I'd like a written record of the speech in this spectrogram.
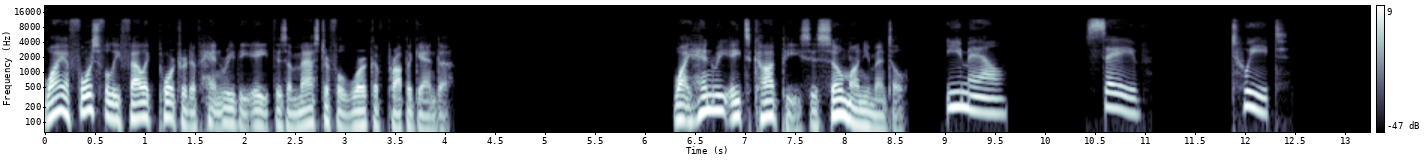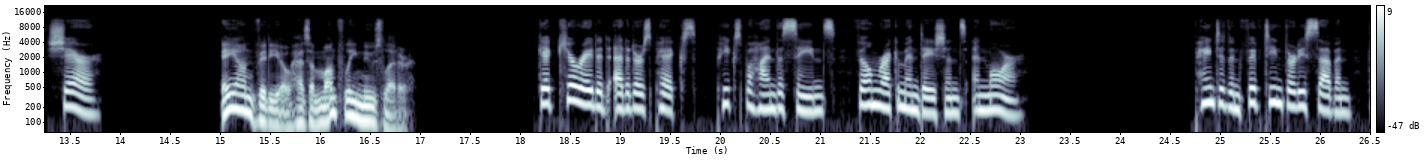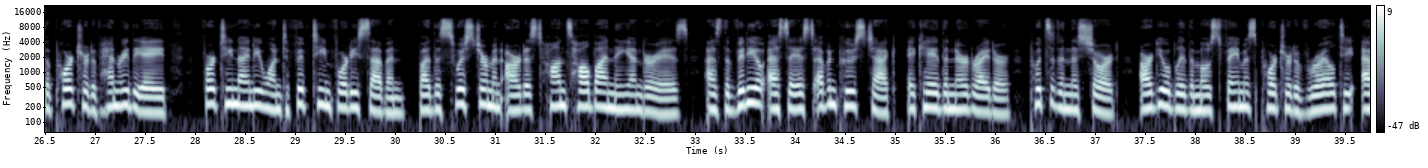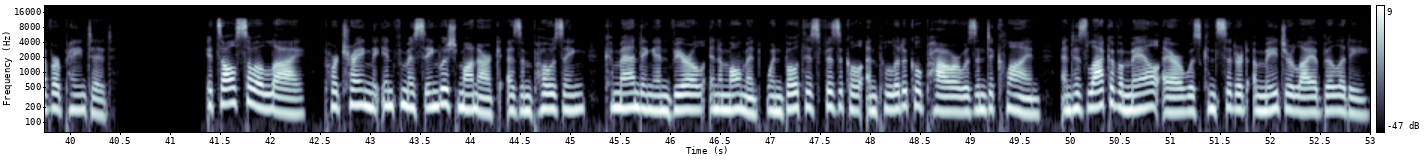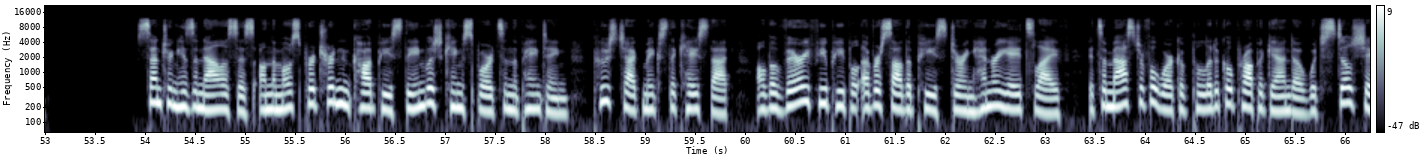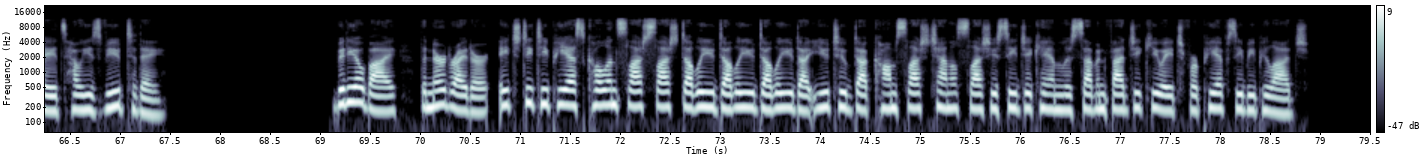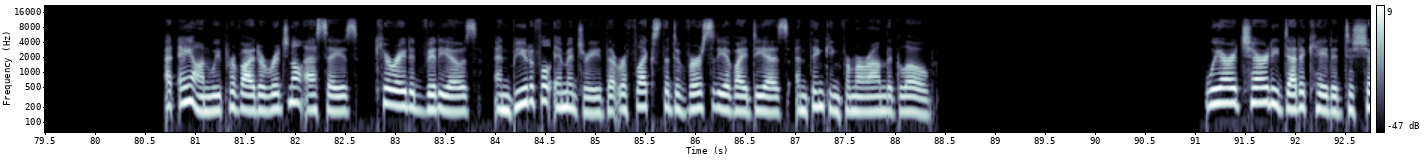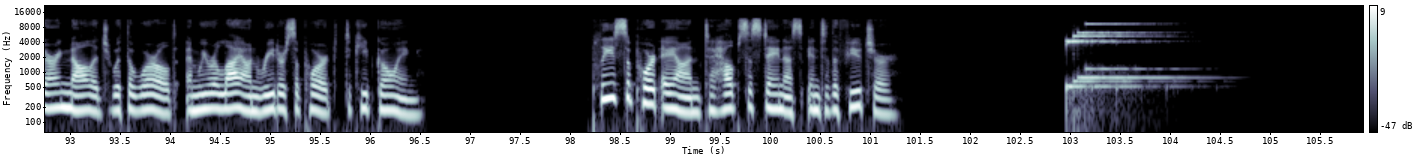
Why a forcefully phallic portrait of Henry VIII is a masterful work of propaganda. Why Henry VIII's codpiece is so monumental. Email. Save. Tweet. Share. Aeon Video has a monthly newsletter. Get curated editors' picks, peeks behind the scenes, film recommendations, and more. Painted in 1537, the portrait of Henry VIII, 1491 to 1547, by the Swiss German artist Hans Holbein the Younger is, as the video essayist Evan Puschak, aka the Nerdwriter, puts it in this short, arguably the most famous portrait of royalty ever painted. It's also a lie, portraying the infamous English monarch as imposing, commanding, and virile in a moment when both his physical and political power was in decline, and his lack of a male heir was considered a major liability. Centering his analysis on the most pertinent codpiece the English king sports in the painting, Puschak makes the case that, although very few people ever saw the piece during Henry VIII's life, it's a masterful work of political propaganda which still shades how he's viewed today. Video by The Nerdwriter, https colon slash slash www.youtube.com slash channel slash ucjkmlu7 fadgqh for pfcbp lodge. At Aeon, we provide original essays, curated videos, and beautiful imagery that reflects the diversity of ideas and thinking from around the globe. We are a charity dedicated to sharing knowledge with the world, and we rely on reader support to keep going. Please support Aeon to help sustain us into the future.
